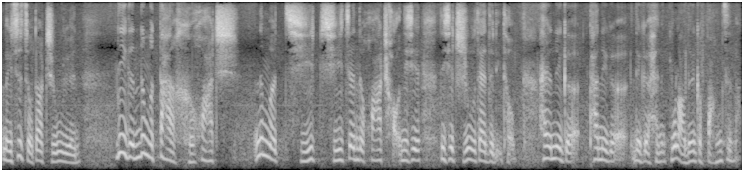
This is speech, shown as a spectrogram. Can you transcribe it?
每次走到植物园，那个那么大的荷花池，那么奇奇珍的花草，那些那些植物在这里头，还有那个它那个那个很古老的那个房子嘛，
